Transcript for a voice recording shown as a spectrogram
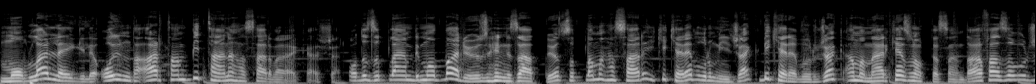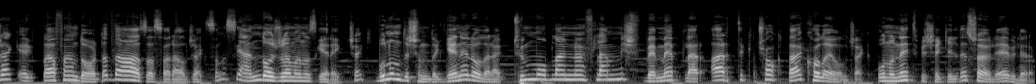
Moblarla ilgili oyunda artan bir tane hasar var arkadaşlar. O da zıplayan bir mob var ya üzerinize atlıyor. Zıplama hasarı iki kere vurmayacak. Bir kere vuracak ama merkez noktasına daha fazla vuracak. Etrafına doğru da daha az hasar alacaksınız. Yani dojlamanız gerekecek. Bunun dışında genel olarak tüm moblar nerflenmiş ve mapler artık çok daha kolay olacak. Bunu net bir şekilde söyleyebilirim.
